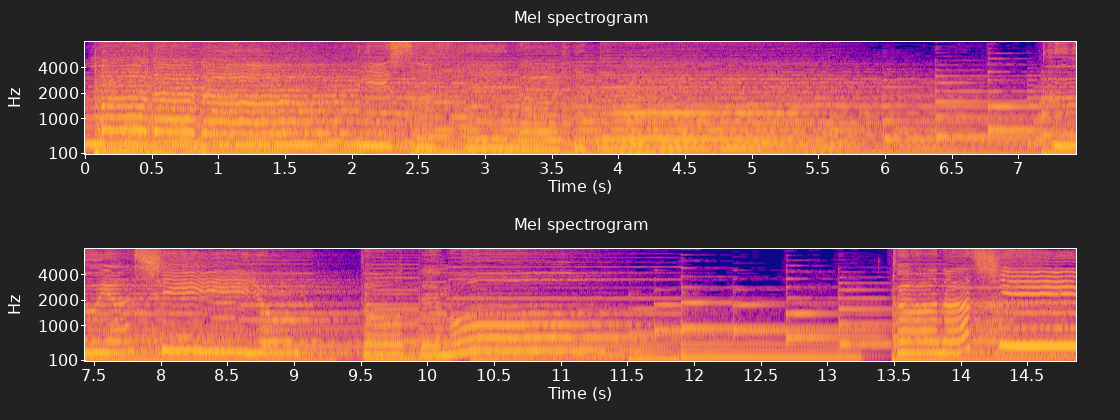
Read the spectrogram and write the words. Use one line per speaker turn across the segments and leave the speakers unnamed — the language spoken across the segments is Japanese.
まだ大好きな人。悔しいよ。とても。悲しい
